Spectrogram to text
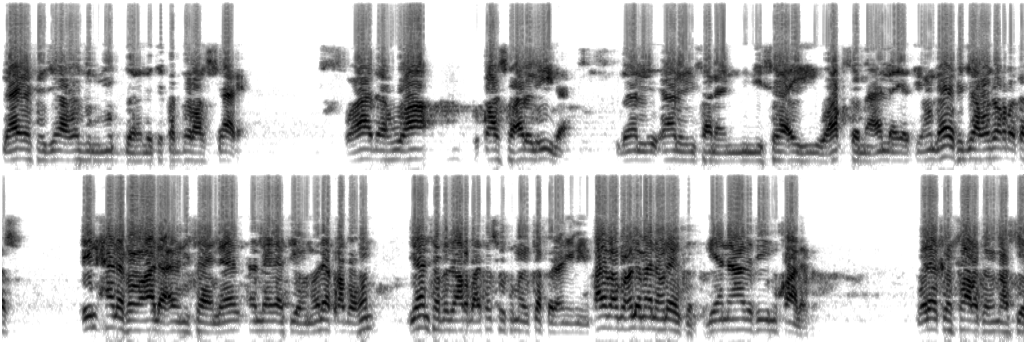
لا يتجاوز المدة التي قدرها الشارع وهذا هو يقاس على الإيلاء آل الإنسان من نسائه وأقسم أن لا يأتيهن لا يتجاوز أربعة أشهر. إن حلف وعلى على النساء أن لا يأتيهن ولا يقربهن ينتفذ أربعة أشهر ثم يكفر عن يمين قال بعض العلماء أنه لا يكفر لأن هذا فيه مخالفة ولا كفارة في معصية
